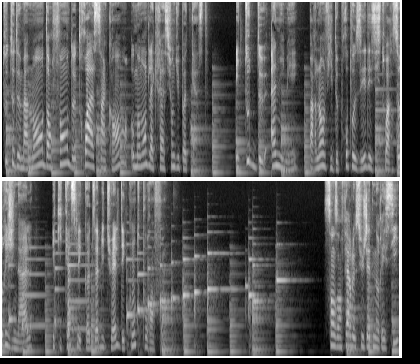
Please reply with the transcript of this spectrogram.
toutes deux mamans d'enfants de 3 à 5 ans au moment de la création du podcast. Et toutes deux animées par l'envie de proposer des histoires originales et qui cassent les codes habituels des contes pour enfants. Sans en faire le sujet de nos récits,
